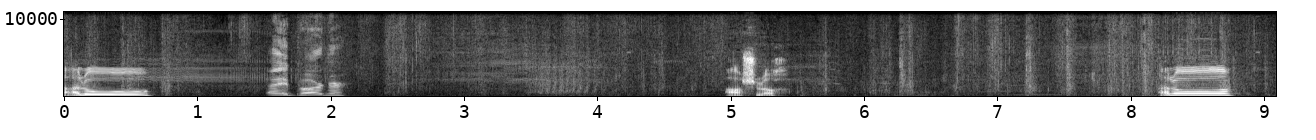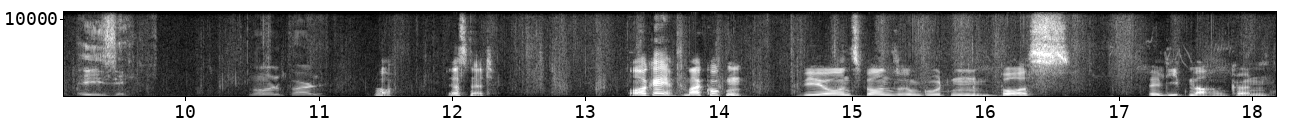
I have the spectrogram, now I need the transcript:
Hallo? Hey, partner. Arschloch. Hallo? Easy. Morning, partner. Oh, der ist nett. Okay, mal gucken, wie wir uns bei unserem guten Boss beliebt machen können.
